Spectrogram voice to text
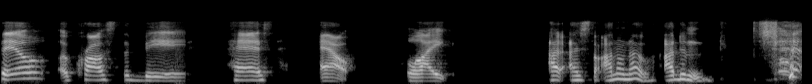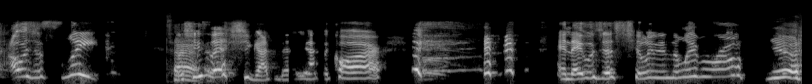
fell across the bed, passed out. Like I, I just I don't know. I didn't I was just asleep. So she said she got the baby out the car and they was just chilling in the living room. yeah.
